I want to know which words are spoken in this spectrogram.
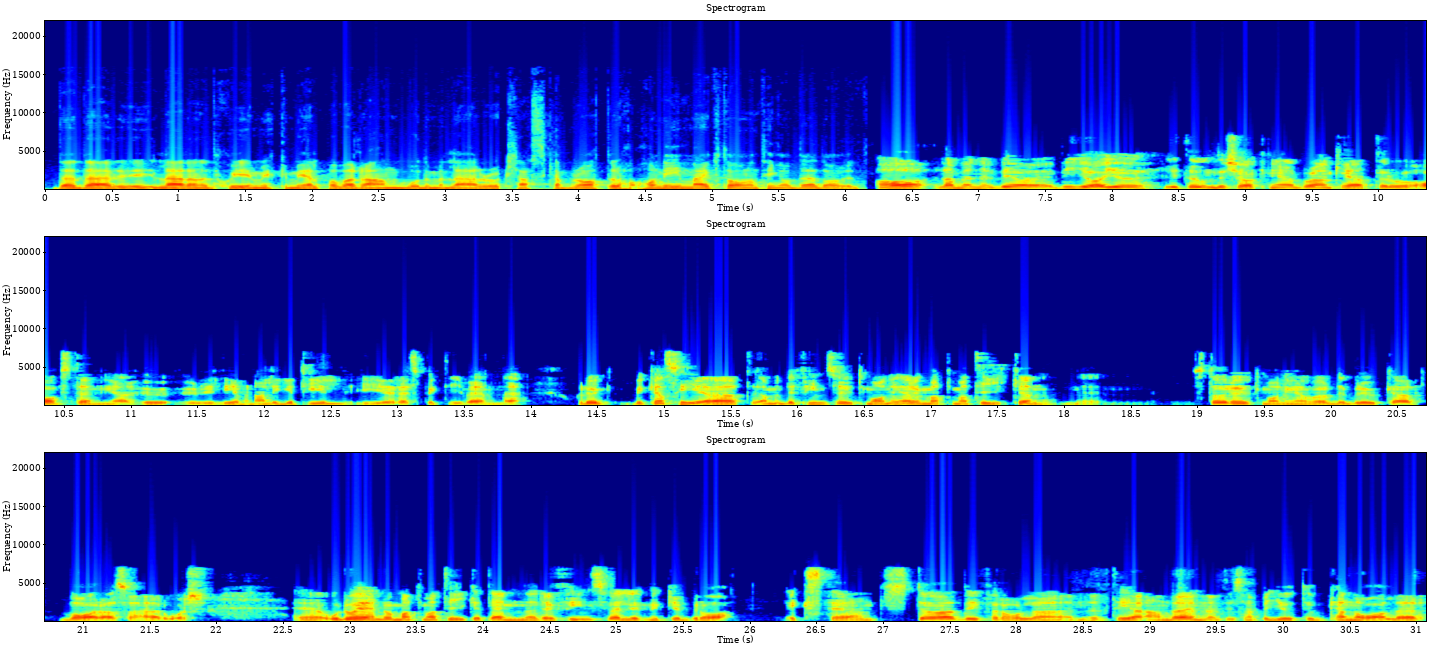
Det där lärandet sker mycket med hjälp av varann, både med lärare och klasskamrater. Har ni märkt av någonting av det David? Ja, nej men vi, har, vi gör ju lite undersökningar, våra enkäter och avstämningar hur, hur eleverna ligger till i respektive ämne. Och det vi kan se är att ja, men det finns utmaningar i matematiken. Större utmaning än vad det brukar vara så här års. Eh, och då är ändå matematik ett ämne där det finns väldigt mycket bra externt stöd i förhållande till andra ämnen, till exempel Youtube-kanaler.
